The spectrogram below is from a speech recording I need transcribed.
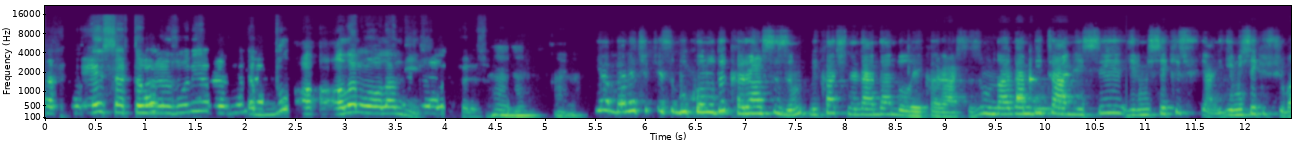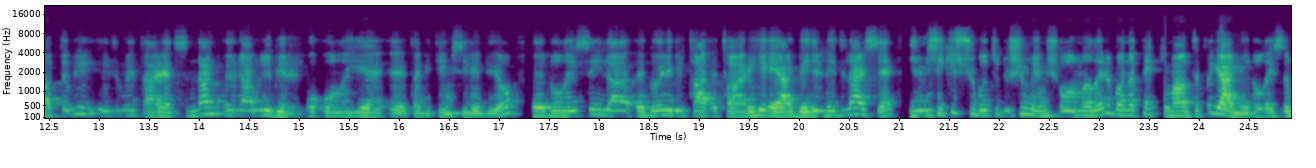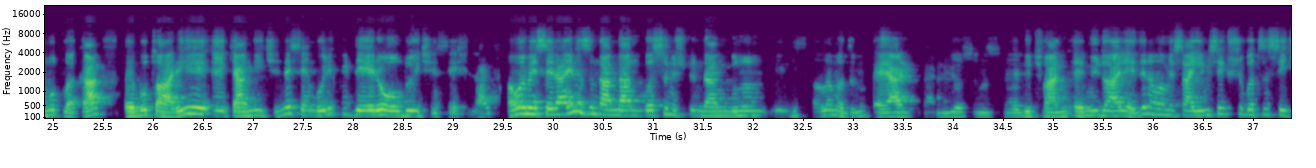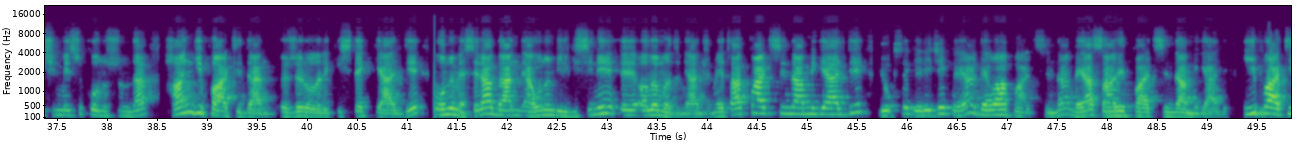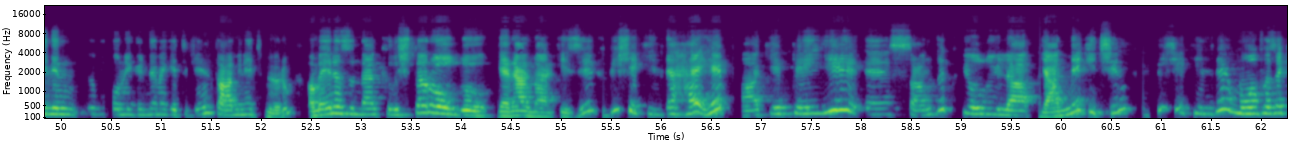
En sert tavırlarınız olabilir. Ya bu alan o alan değil. Öyle söyleyeyim. Hı hı, aynen. Ya ben açıkçası bu konuda kararsızım. Birkaç nedenden dolayı kararsızım. Bunlardan bir tanesi 28 yani 28 Şubat tabii Cumhuriyet tarihi açısından önemli bir o olayı e, tabii temsil ediyor. E, dolayısıyla e, böyle bir ta- tarihi eğer belirledilerse 28 Şubat'ı düşünmemiş olmaları bana pek mantıklı gelmiyor. Dolayısıyla mutlaka e, bu tarihi e, kendi içinde sembolik bir değeri olduğu için seçtiler. Ama mesela en azından ben basın üstünden bunun bilgisini alamadım. Eğer biliyorsanız e, lütfen e, müdahale edin ama mesela 28 Şubat'ın seçilmesi konusunda hangi partiden özel olarak istek geldi? Onu mesela ben yani onun bilgisini e, alamadım. Yani Cumhuriyet Halk Partisi'nden mi geldi yoksa Gelecek veya Deva Partisi'nden veya Saadet Partisi'nden mi geldi? İyi Parti'nin bu konuyu gündeme getireceğini tahmin etmiyorum. Ama en azından Kılıçdaroğlu genel merkezi bir şekilde he- hep AKP'yi e, sandık yoluyla yenmek için bir şekilde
